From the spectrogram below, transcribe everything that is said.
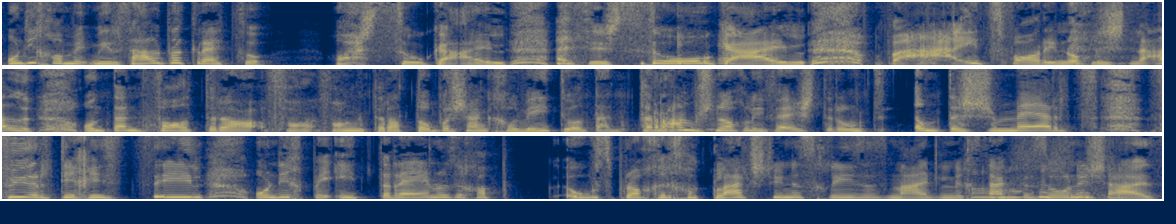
und ich habe mit mir selber geredet so. Oh, ist so geil. Es ist so geil. Wow, jetzt fahre ich noch ein bisschen schneller. Und dann fängt er an, fängt er an die Oberschenkel weh und dann trampst du noch ein bisschen fester und, und der Schmerz führt dich ins Ziel. Und ich bin in Tränen und ich habe ausgebrochen. Ich habe gelatscht wie ein kleines Mädchen. Ich sage dir so einen Scheiß.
